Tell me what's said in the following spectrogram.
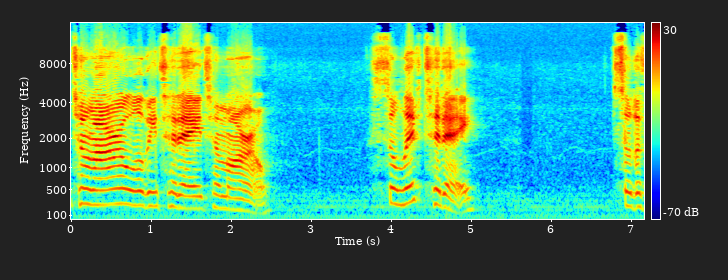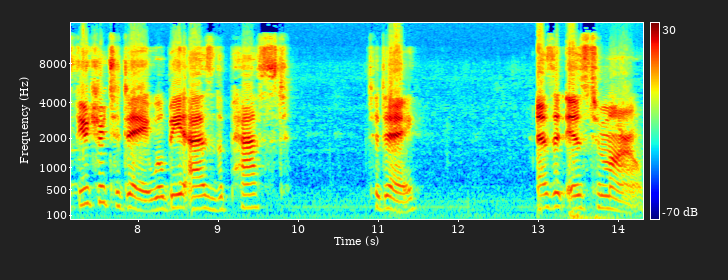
Tomorrow will be today, tomorrow. So live today. So the future today will be as the past today, as it is tomorrow.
